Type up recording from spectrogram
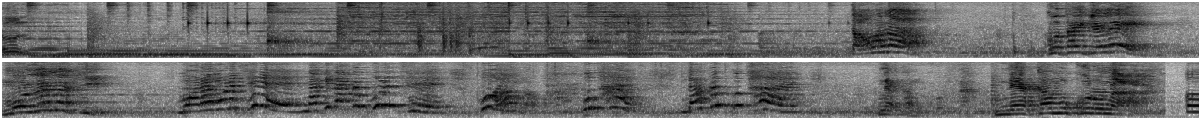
রুল। তাওয়ারা কোথায় গেলে? মরলে নাকি? মরা মরেছে নাকি ডাকাত পড়েছে? কই? কোথায়? ডাকাত কোথায়? ন্যাকাম করো না। ন্যাকামো করো না। ও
